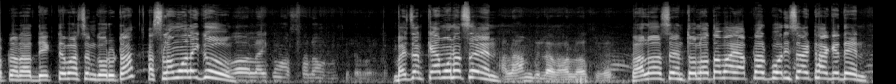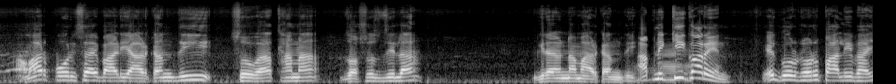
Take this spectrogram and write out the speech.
আপনারা দেখতে পাচ্ছেন গরুটা। আসসালামু আলাইকুম। ওয়ালাইকুম আসসালাম ভাইজান কেমন আছেন? আলহামদুলিল্লাহ ভালো আছে ভালো আছেন? তো লতা ভাই আপনার পরিচয়টা আগে দেন। আমার পরিচয় বাড়ি আরকান্দি চৌগা থানা যশোর জেলা গ্রামের নাম আরকান্দি। আপনি কি করেন? এই গরু টরু পালি ভাই।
